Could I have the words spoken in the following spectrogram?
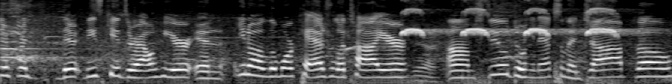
different. They're, these kids are out here in you know a little more casual attire. Yeah. Um, still doing an excellent job though.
